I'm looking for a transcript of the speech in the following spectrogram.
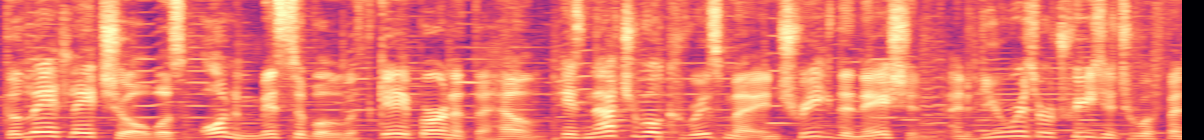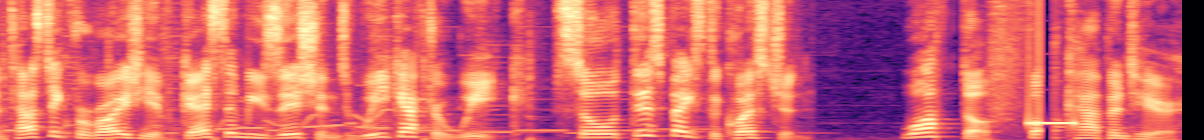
The Late Late Show was unmissable with Gay Byrne at the helm. His natural charisma intrigued the nation, and viewers were treated to a fantastic variety of guests and musicians week after week week. So this begs the question, what the fuck happened here?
